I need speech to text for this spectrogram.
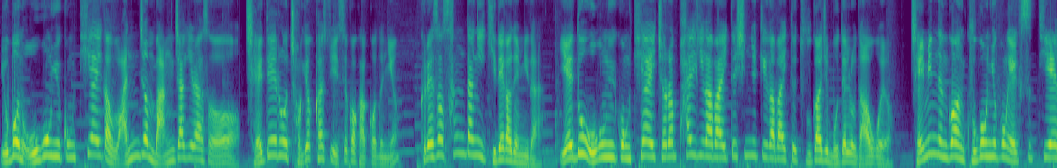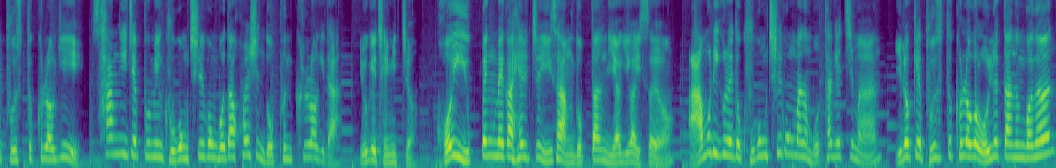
요번 5060 Ti가 완전 망작이라서 제대로 저격할 수 있을 것 같거든요. 그래서 상당히 기대가 됩니다. 얘도 5060 Ti처럼 8GB, 16GB 두 가지 모델로 나오고요. 재밌는 건 9060 XT의 부스트 클럭이 상위 제품인 9070보다 훨씬 높은 클럭이다. 요게 재밌죠. 거의 600MHz 이상 높다는 이야기가 있어요. 아무리 그래도 9070만은 못하겠지만 이렇게 부스트 클럭을 올렸다는 거는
